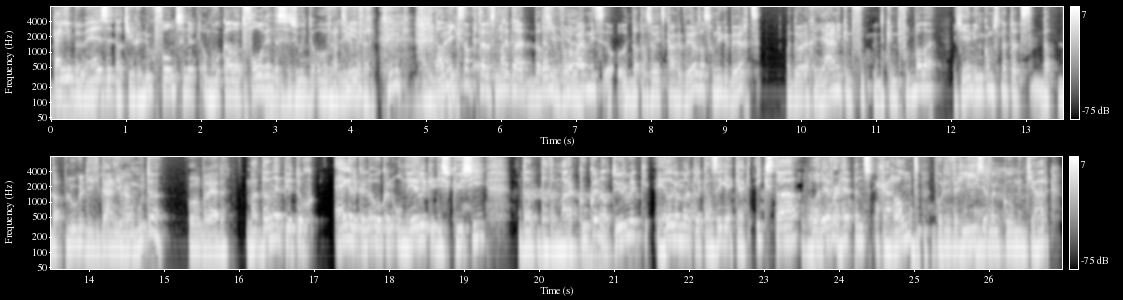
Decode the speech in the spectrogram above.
kan je bewijzen dat je genoeg fondsen hebt om ook al het volgende seizoen te overleven. Natuurlijk, tuurlijk. En dan, maar ik snap zelfs niet dat, dat, dat dan- geen ja. voorwaarde is dat er zoiets kan gebeuren zoals er nu gebeurt. Waardoor dat je een jaar niet kunt, vo- kunt voetballen, geen inkomsten hebt, dat, dat, dat ploegen die daar niet Ja. op moeten voorbereiden. Maar dan heb je toch eigenlijk een, ook een oneerlijke discussie dat, dat een Marakoeken natuurlijk heel gemakkelijk kan zeggen kijk, ik sta, whatever happens, garant voor de verliezen van komend jaar.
